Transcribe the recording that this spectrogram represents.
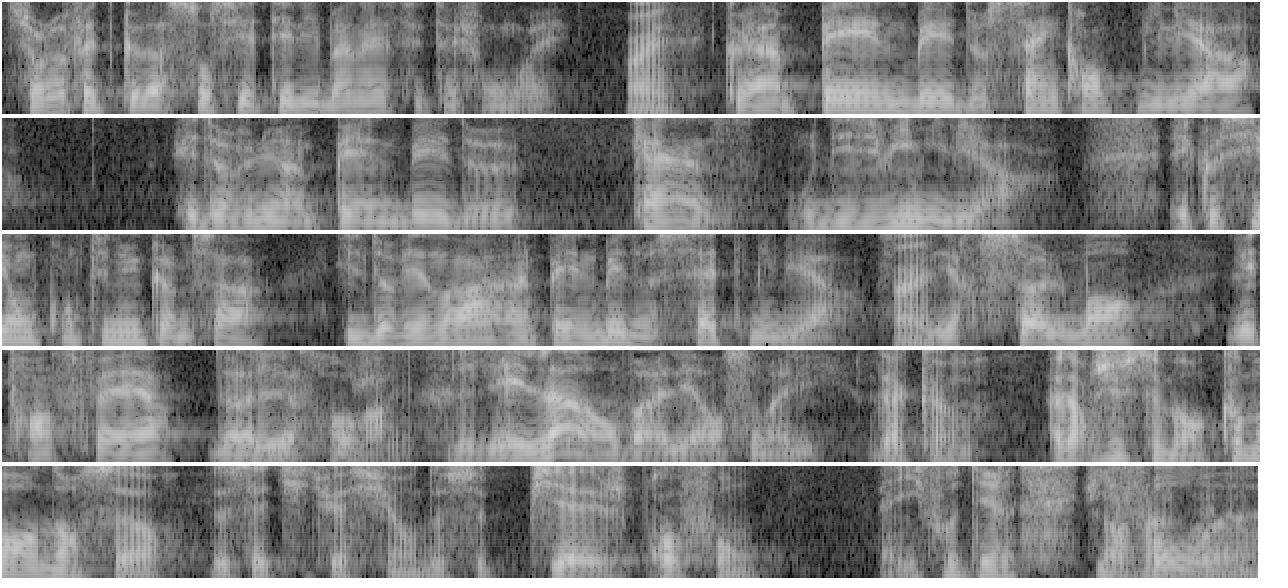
sur le fait que la société libanaise s'est effondrée qu'un PNB de 50 milliards est devenu un PNB de 15 ou 18 milliards. Et que si on continue comme ça, il deviendra un PNB de 7 milliards, c'est-à-dire seulement les transferts de la diaspora. Et là, on va aller en Somalie. D'accord. Alors justement, comment on en sort de cette situation, de ce piège profond ben, il, faut des, il, faut, euh,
